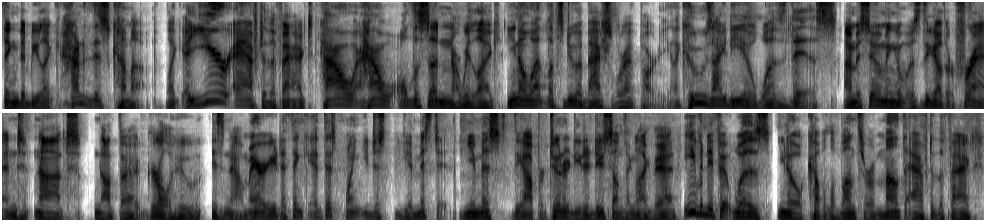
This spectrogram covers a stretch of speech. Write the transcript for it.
thing to be like, how did this come up? Like a year after the fact, how how all of a sudden are we like, you know what, let's do a bachelorette party? Like whose idea was this? I'm assuming it was the other friend, not not the girl who is now married. I think at this point you just you missed it. You missed the opportunity to do something like that. Even if it was, you know, a couple of months or a month after the fact,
